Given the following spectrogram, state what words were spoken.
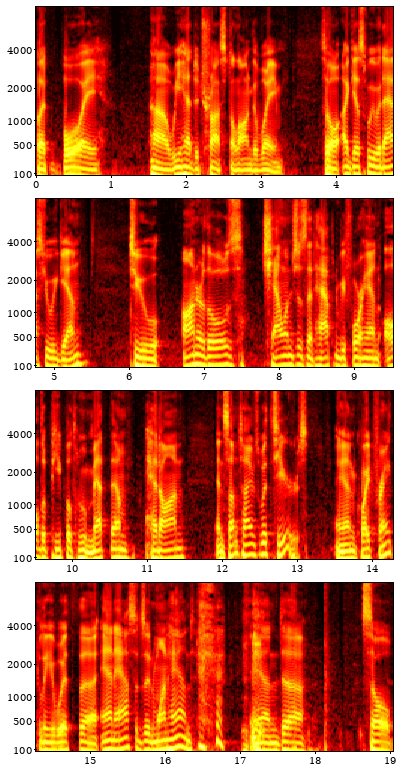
but boy, uh, we had to trust along the way. So I guess we would ask you again to honor those challenges that happened beforehand, all the people who met them head on, and sometimes with tears, and quite frankly, with uh, antacids in one hand. and uh, so,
